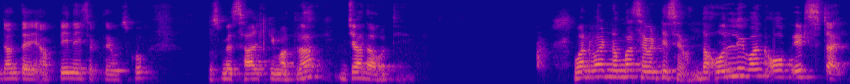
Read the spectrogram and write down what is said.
जानते हैं, आप पी नहीं सकते हैं उसको, उसमें साल्ट की मात्रा ज़्यादा होती है। One word number seventy seven the only one of its type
